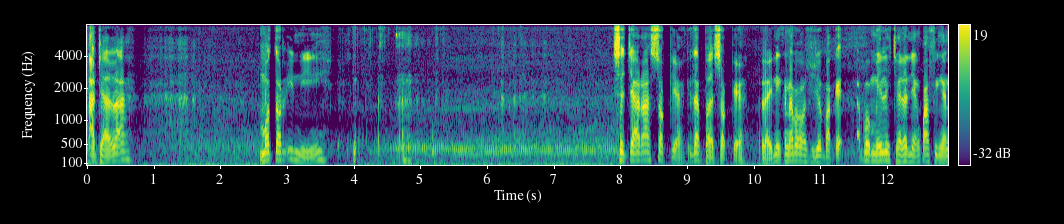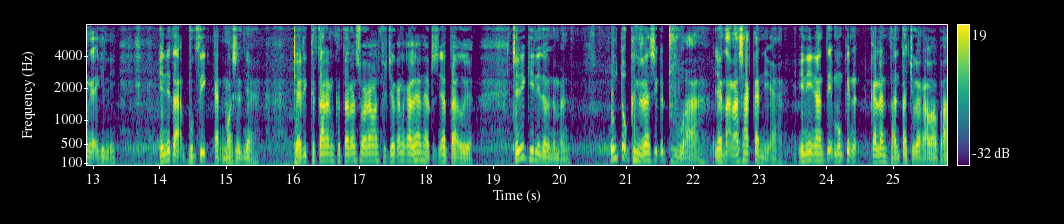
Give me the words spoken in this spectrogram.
adalah motor ini secara sok ya kita bahas sok ya. Lah ini kenapa Mas Bijo pakai apa milih jalan yang pavingan kayak gini? Ini tak buktikan maksudnya dari getaran-getaran suara Mas Bejo kan kalian harusnya tahu ya. Jadi gini teman-teman. Untuk generasi kedua yang tak rasakan ya ini nanti mungkin kalian bantah juga nggak apa-apa.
